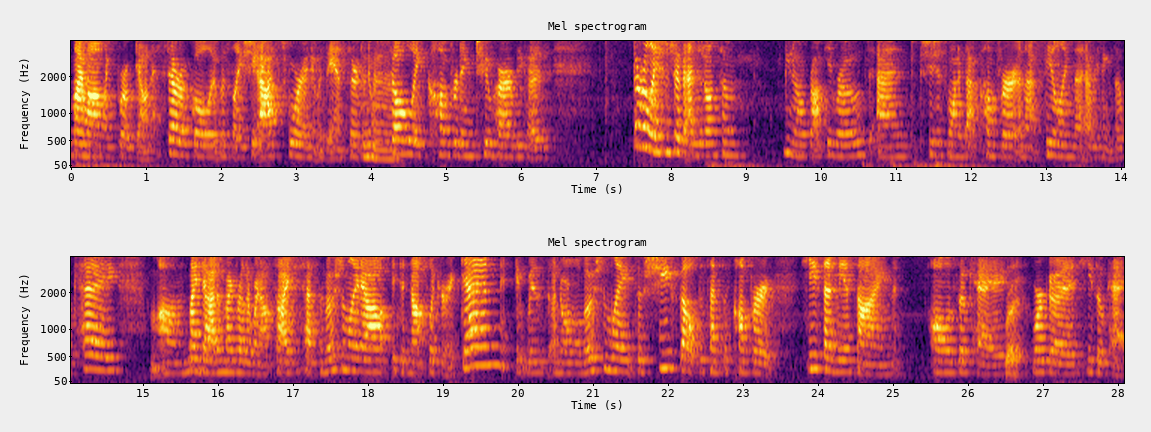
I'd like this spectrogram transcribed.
My mom like broke down hysterical. It was like she asked for it and it was answered, and it was so like comforting to her because the relationship ended on some, you know, rocky roads, and she just wanted that comfort and that feeling that everything's okay. Um, my dad and my brother went outside to test the motion light out. It did not flicker again. It was a normal motion light. So she felt the sense of comfort. He sent me a sign. All is okay. Right. We're good. He's okay.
